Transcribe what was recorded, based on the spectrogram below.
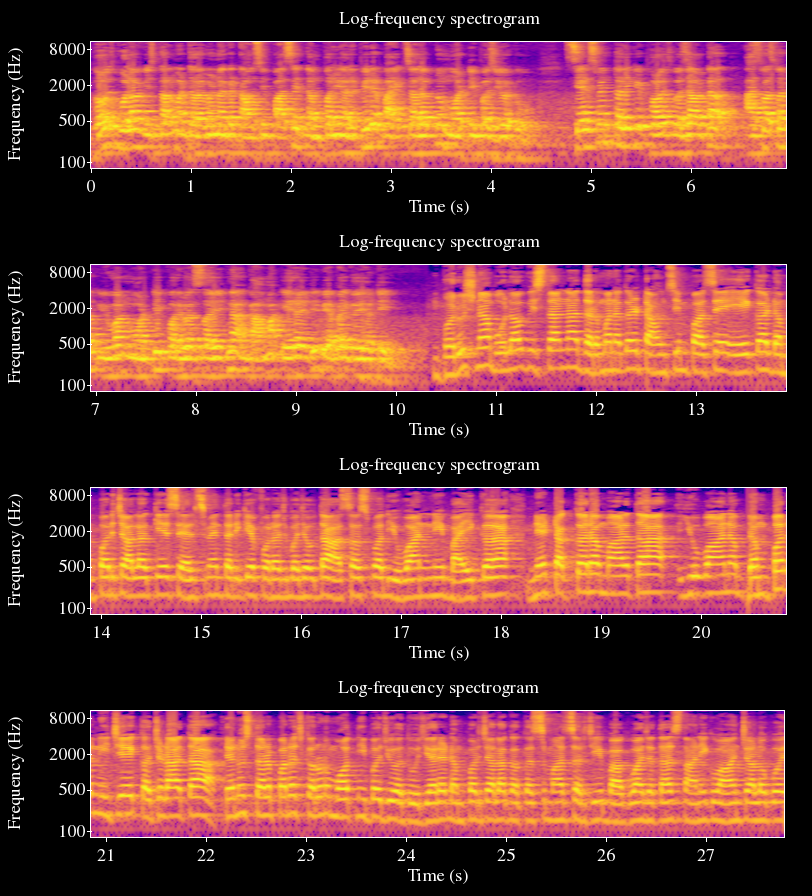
ભરૂચ વિસ્તારમાં ધર્મનગર ટાઉનશીપ પાસે ડમ્પરની અડફેટે બાઇક ચાલકનું મોત નીપજ્યું હતું. સેલ્સમેન તરીકે ફરજ બજાવતા આસપાસના યુવાન મોટી પરિવાર સહિતના ગામમાં એરઆઈટી વેપાઈ ગઈ હતી. ભરૂચના બોલાવ વિસ્તારના ધર્મનગર ટાઉનશીપ પાસે એક ડમ્પર ચાલકે સેલ્સમેન તરીકે ફરજ બજાવતા આશાસ્પદ યુવાનની બાઇક ને ટક્કર મારતા યુવાન ડમ્પર નીચે કચડાતા તેનું સ્થળ પર જ કરુણ મોત નીપજ્યું હતું. જ્યારે ડમ્પર ચાલક અકસ્માત સર્જી ભાગવા જતા સ્થાનિક વાહન ચાલકોએ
